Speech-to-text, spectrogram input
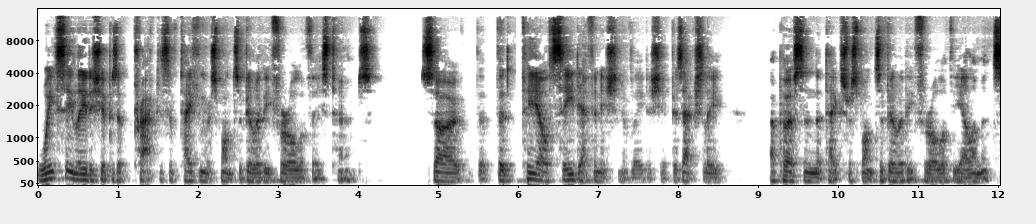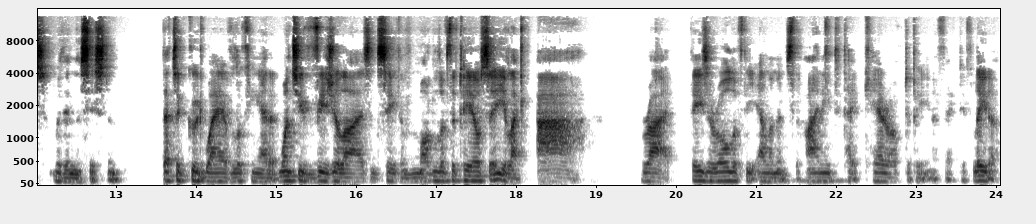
We see leadership as a practice of taking responsibility for all of these terms. So the, the TLC definition of leadership is actually a person that takes responsibility for all of the elements within the system. That's a good way of looking at it. Once you visualize and see the model of the TLC, you're like, ah, right. These are all of the elements that I need to take care of to be an effective leader.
